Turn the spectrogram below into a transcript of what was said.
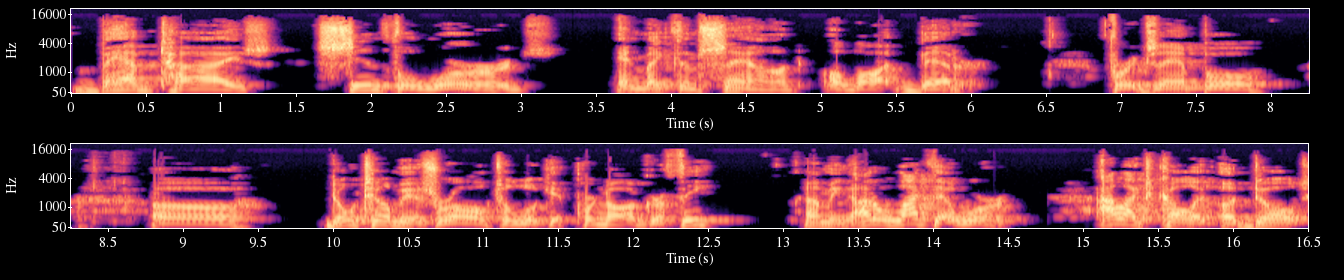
baptize sinful words and make them sound a lot better. For example, uh, don't tell me it's wrong to look at pornography. I mean, I don't like that word. I like to call it adult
